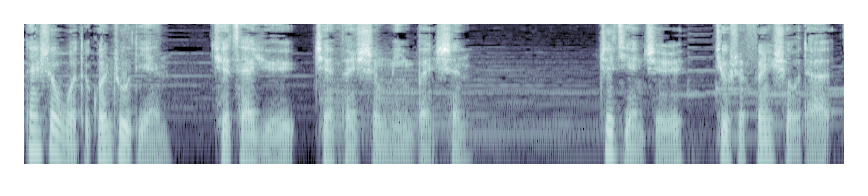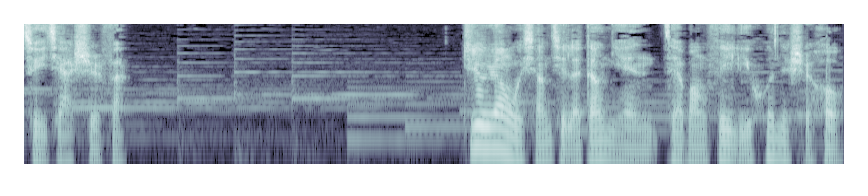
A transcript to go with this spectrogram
但是我的关注点。却在于这份声明本身，这简直就是分手的最佳示范。这就让我想起了当年在王菲离婚的时候，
